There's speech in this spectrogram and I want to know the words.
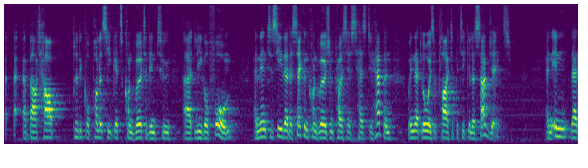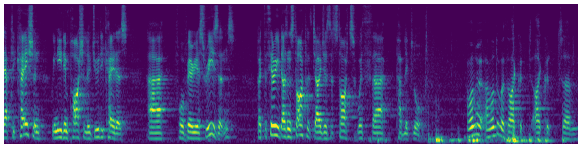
uh, about how political policy gets converted into legal form and then to see that a second conversion process has to happen when that law is applied to particular subjects. And in that application, we need impartial adjudicators uh, for various reasons. But the theory doesn't start with judges, it starts with uh, public law. I wonder, I wonder whether I could, I could um,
